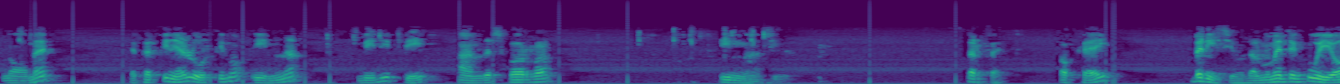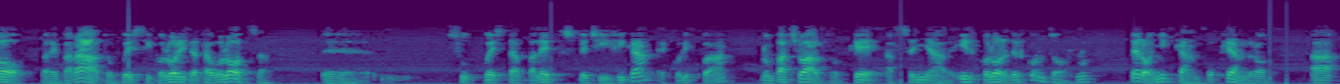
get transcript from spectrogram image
nome e per finire l'ultimo in vdp underscore immagine. Perfetto ok benissimo dal momento in cui ho preparato questi colori da tavolozza eh, su questa palette specifica eccoli qua non faccio altro che assegnare il colore del contorno per ogni campo che andrò a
